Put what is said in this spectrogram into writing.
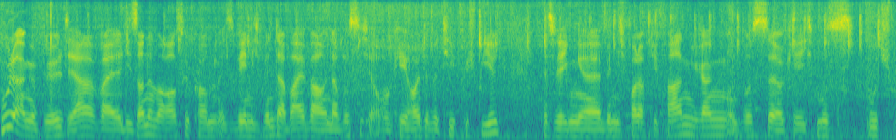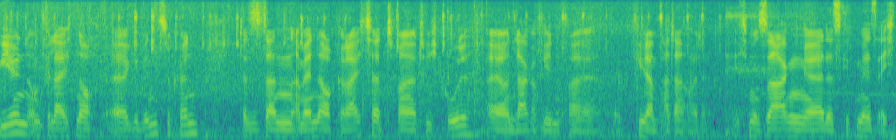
cool angefühlt, ja, weil die Sonne mal rausgekommen ist, wenig Wind dabei war und da wusste ich auch, okay, heute wird tief gespielt. Deswegen äh, bin ich voll auf die Fahnen gegangen und wusste, okay, ich muss gut spielen, um vielleicht noch äh, gewinnen zu können. Dass es dann am Ende auch gereicht hat, war natürlich cool äh, und lag auf jeden Fall viel am Patter heute. Ich muss sagen, äh, das gibt mir jetzt echt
